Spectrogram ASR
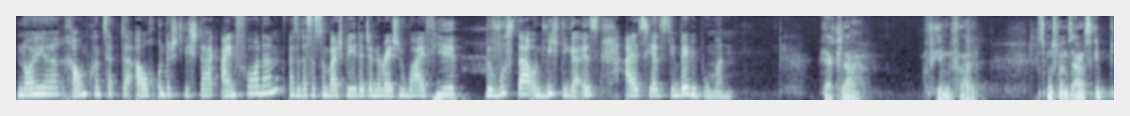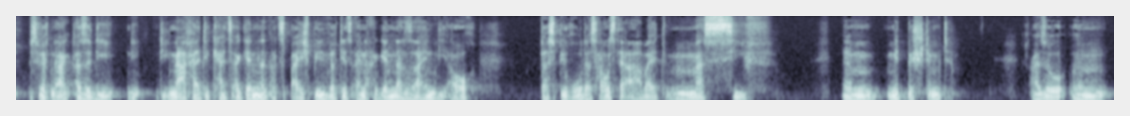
neue Raumkonzepte auch unterschiedlich stark einfordern? Also dass das zum Beispiel der Generation Y viel bewusster und wichtiger ist als jetzt den Babyboomern. Ja, klar. Auf jeden Fall. Jetzt muss man sagen, es gibt, es wird eine, also die, die, die Nachhaltigkeitsagenda als Beispiel wird jetzt eine Agenda sein, die auch das Büro, das Haus der Arbeit massiv ähm, mitbestimmt. Also ähm,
